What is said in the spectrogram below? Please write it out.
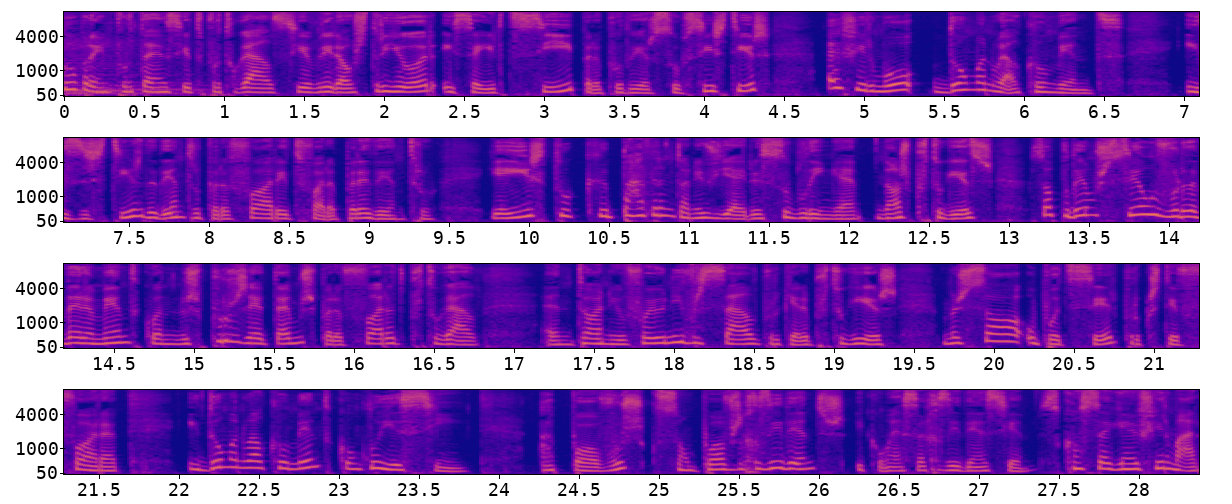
sobre a importância de Portugal se abrir ao exterior e sair de si para poder subsistir, afirmou Dom Manuel Clemente. Existir de dentro para fora e de fora para dentro. E é isto que Padre António Vieira sublinha. Nós, portugueses, só podemos sê-lo verdadeiramente quando nos projetamos para fora de Portugal. António foi universal porque era português, mas só o pôde ser porque esteve fora. E Dom Manuel Clemente conclui assim: Há povos que são povos residentes e com essa residência se conseguem afirmar.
